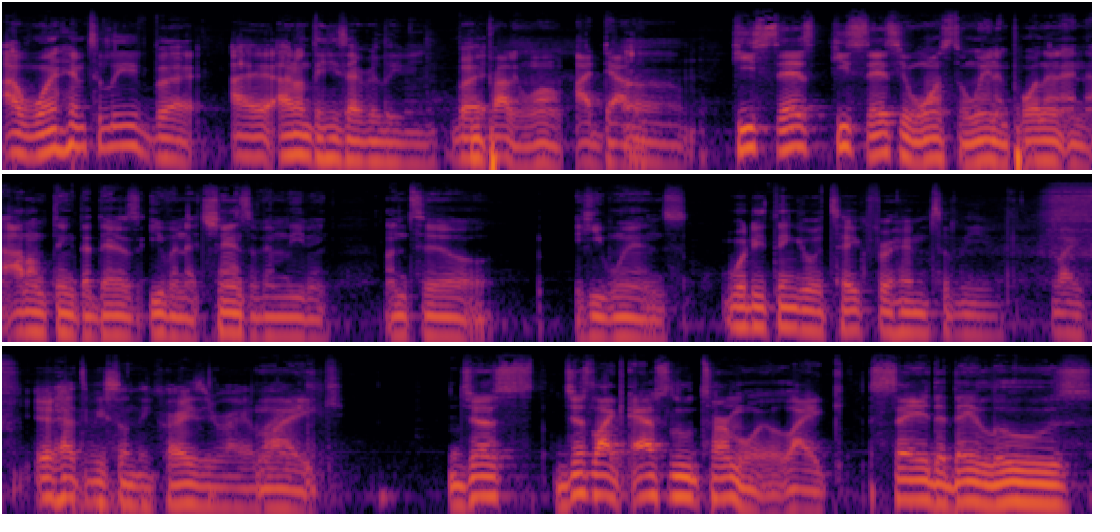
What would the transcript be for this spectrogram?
I want him to leave, but I, I don't think he's ever leaving. But he probably won't. I doubt it. He says he says he wants to win in Portland, and I don't think that there's even a chance of him leaving until he wins. what do you think it would take for him to leave? Like it had to be something crazy, right? like just just like absolute turmoil like say that they lose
